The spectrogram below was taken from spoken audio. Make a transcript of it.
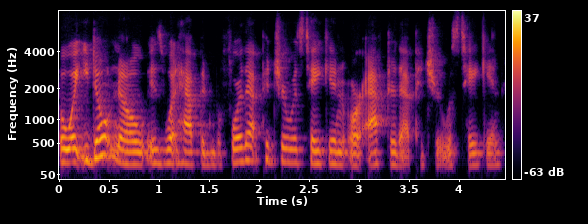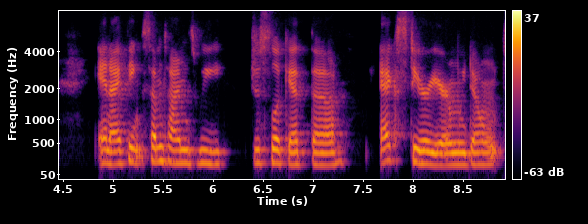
But what you don't know is what happened before that picture was taken or after that picture was taken. And I think sometimes we just look at the exterior and we don't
